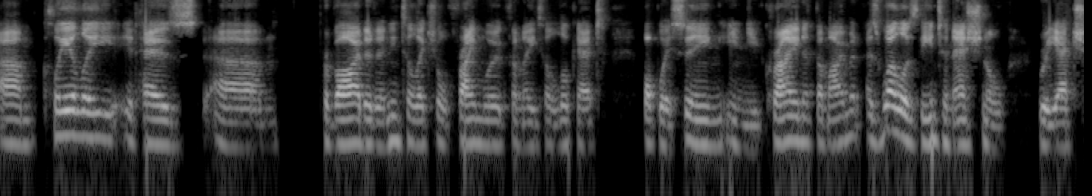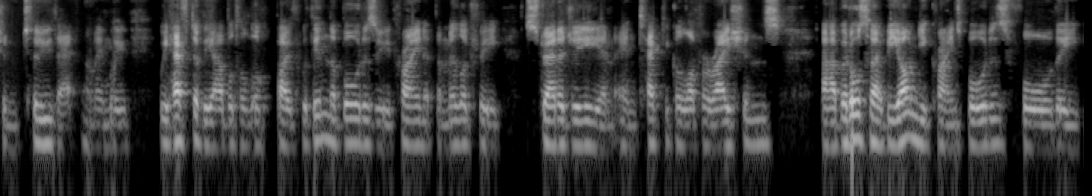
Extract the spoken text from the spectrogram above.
Um, clearly, it has um, provided an intellectual framework for me to look at what we're seeing in Ukraine at the moment, as well as the international reaction to that. I mean, we we have to be able to look both within the borders of Ukraine at the military strategy and, and tactical operations, uh, but also beyond Ukraine's borders for the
